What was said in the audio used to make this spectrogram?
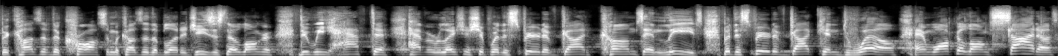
Because of the cross and because of the blood of Jesus, no longer do we have to have a relationship where the Spirit of God comes and leaves but the Spirit of God can dwell and walk alongside us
